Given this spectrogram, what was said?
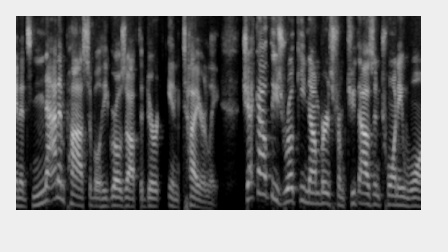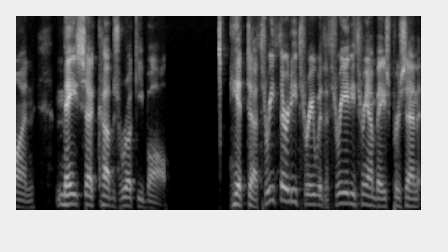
and it's not impossible he grows off the dirt entirely. Check out these rookie numbers from 2021 Mesa Cubs rookie ball hit uh, 333 with a 383 on base percent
